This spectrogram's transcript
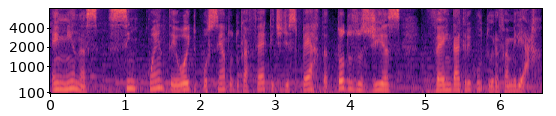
Em Minas, 58% do café que te desperta todos os dias vem da agricultura familiar.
